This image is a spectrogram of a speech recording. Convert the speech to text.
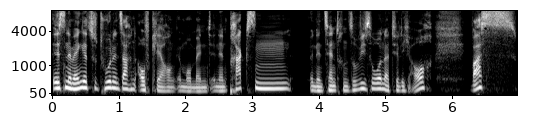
ist eine Menge zu tun in Sachen Aufklärung im Moment. In den Praxen, in den Zentren sowieso, natürlich auch. Was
